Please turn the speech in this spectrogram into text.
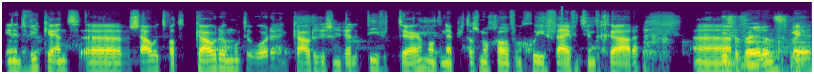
In het weekend uh, zou het wat kouder moeten worden. En kouder is een relatieve term, want dan heb je het alsnog over een goede 25 graden. Niet vervelend. Nee,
